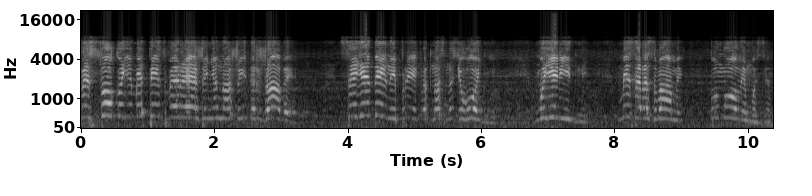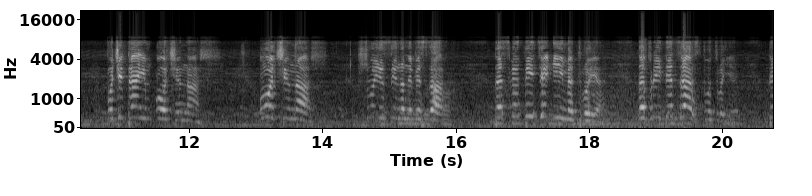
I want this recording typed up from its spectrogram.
високої мети збереження нашої держави. Це єдиний приклад нас на сьогодні. Мої рідні, ми зараз з вами помолимося, почитаємо Отче наш. Отче наш, що єси на небесах, да святиться ім'я Твоє, да прийде царство Твоє, де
